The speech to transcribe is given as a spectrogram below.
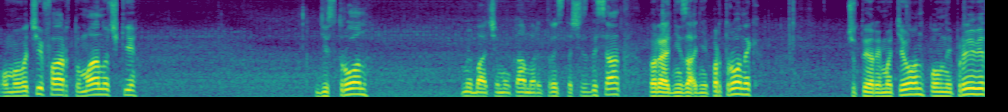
омивачі фар, туманочки, дістрон. Ми бачимо камери 360, передній задній партроник, 4 Мотіон, повний привід.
